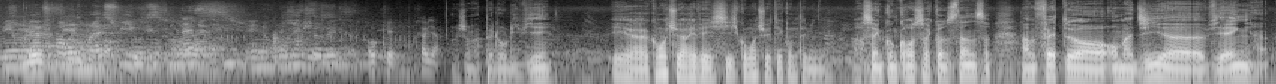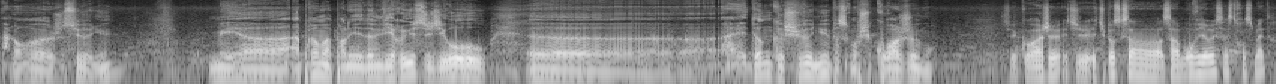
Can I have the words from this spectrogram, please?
Mais on la porte, on la suit aussi. Ok, très bien. Je m'appelle Olivier. Et euh, comment tu es arrivé ici? Comment tu as été contaminé? Alors, C'est un concours de circonstances. En fait, on, on m'a dit euh, viens. Alors euh, je suis venu. Mais euh, après, on m'a parlé d'un virus. J'ai dit oh. oh. Euh, et donc, je suis venu parce que moi, je suis courageux. Moi. Tu es courageux et tu, penses que c'est un, bon virus à se transmettre?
